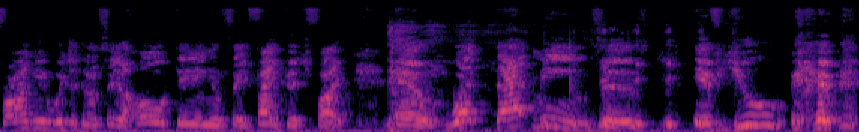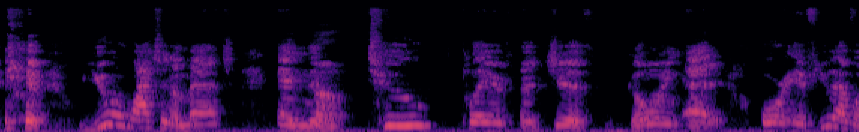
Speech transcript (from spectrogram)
froggy, we're just gonna say the whole thing and say fight, bitch, fight. And what that means is if you if you are watching a match and the Huh. two players are just going at it, or if you have a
